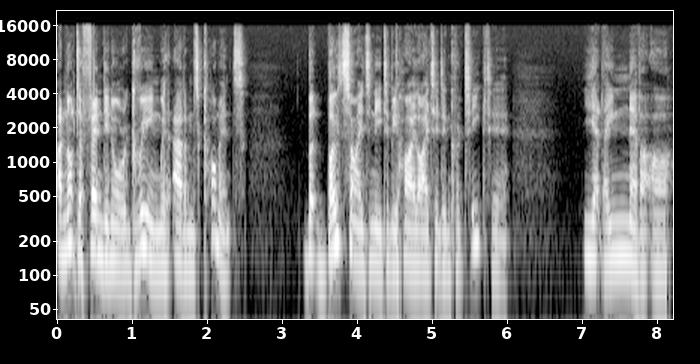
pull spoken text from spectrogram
I'm not defending or agreeing with Adam's comments, but both sides need to be highlighted and critiqued here. Yet they never are.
